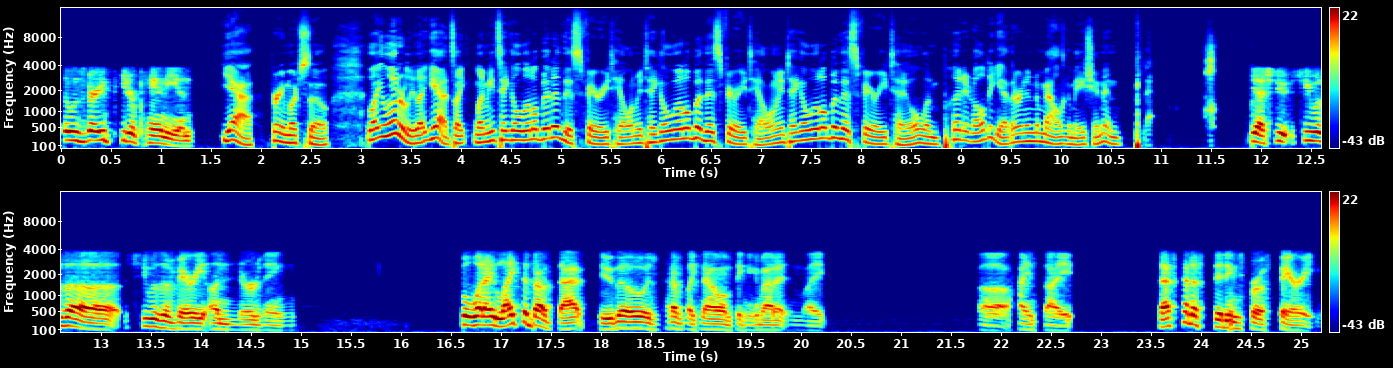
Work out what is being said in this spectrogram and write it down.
It was very Peter Panian. Yeah, very much so. Like literally, like yeah, it's like let me take a little bit of this fairy tale, let me take a little bit of this fairy tale, let me take a little bit of this fairy tale and put it all together in an amalgamation and Yeah, she she was a she was a very unnerving. But what I liked about that too, though, is kind of like now I'm thinking about it in like uh, hindsight. That's kind of fitting for a fairy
